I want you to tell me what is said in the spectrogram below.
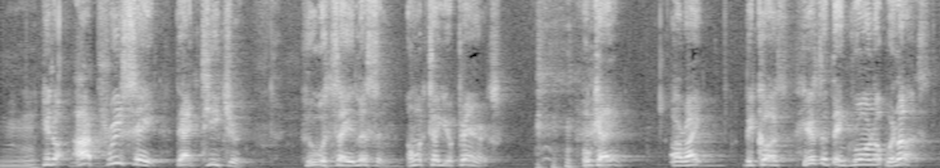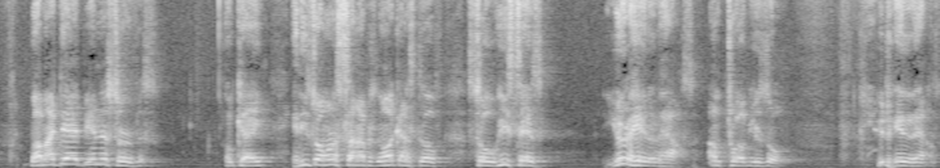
Mm-hmm. You know, I appreciate that teacher who would say, listen, I want to tell your parents. Okay? All right? Because here's the thing growing up with us, by my dad being in the service, okay, and he's on assignments and all that kind of stuff. So he says, You're the head of the house. I'm 12 years old. You're the head of the house.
